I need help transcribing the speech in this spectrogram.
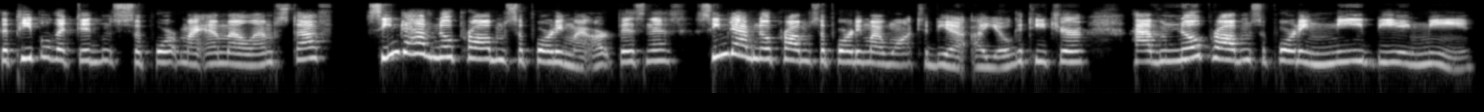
the people that didn't support my MLM stuff seem to have no problem supporting my art business, seem to have no problem supporting my want to be a, a yoga teacher, have no problem supporting me being me.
